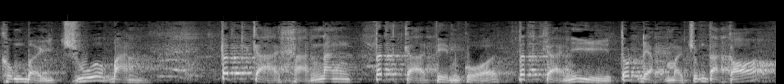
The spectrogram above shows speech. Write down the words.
không bởi chúa ban. Tất cả khả năng, tất cả tiền của, tất cả những gì tốt đẹp mà chúng ta có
